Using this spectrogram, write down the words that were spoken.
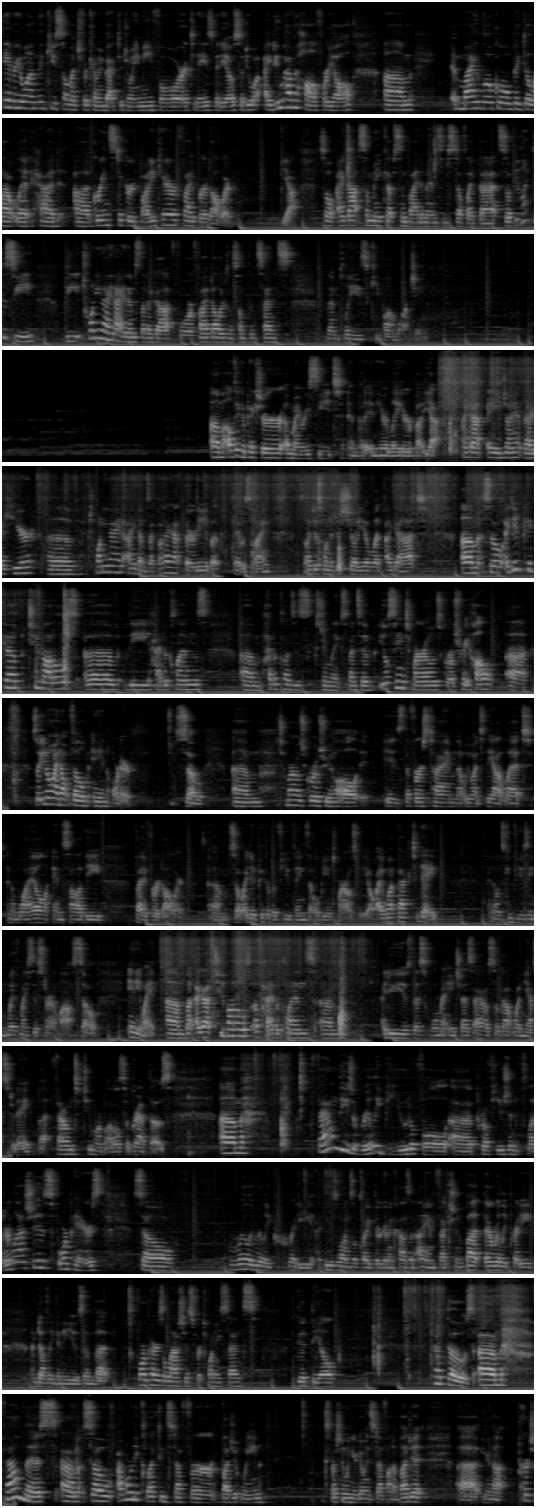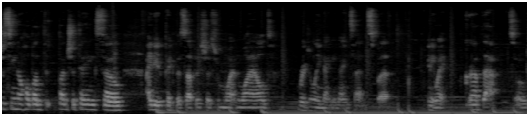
Hey everyone, thank you so much for coming back to join me for today's video. So do I do have a haul for y'all. Um, my local Big Deal outlet had uh, green stickered body care, five for a dollar. Yeah, so I got some makeup, some vitamins, some stuff like that. So if you'd like to see the 29 items that I got for $5 and something cents, then please keep on watching. Um, I'll take a picture of my receipt and put it in here later, but yeah, I got a giant bag here of 29 items. I thought I got 30, but it was fine. So I just wanted to show you what I got. Um, so I did pick up two bottles of the Hibiclens. Um, Hibiclens is extremely expensive. You'll see in tomorrow's grocery haul. Uh, so you know I don't film in order. So um, tomorrow's grocery haul is the first time that we went to the outlet in a while and saw the five for a dollar. Um, so I did pick up a few things that will be in tomorrow's video. I went back today, I know it's confusing, with my sister-in-law. So anyway, um, but I got two bottles of Hibiclens. Um, I do use this for my HS. I also got one yesterday, but found two more bottles, so grab those. Um, found these really beautiful uh, Profusion Flutter Lashes, four pairs. So really, really pretty. These ones look like they're gonna cause an eye infection, but they're really pretty. I'm definitely gonna use them, but four pairs of lashes for 20 cents. Good deal. Got those. Um, found this. Um, so I'm already collecting stuff for Budget Ween, especially when you're doing stuff on a budget. Uh, you're not purchasing a whole bunch, bunch of things. So I did pick this up. It's just from Wet n Wild, originally 99 cents, but anyway, grab that. So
